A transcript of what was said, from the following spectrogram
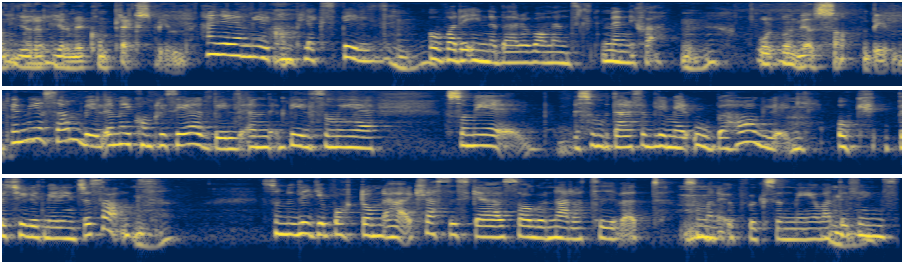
Han ger, ger en mer komplex bild. Han ger en mer komplex bild mm. och vad det innebär att vara mäns- människa. Mm. Och, och, en mer sann bild. En mer sann bild, en mer komplicerad bild. En bild som är som, är, som därför blir mer obehaglig mm. och betydligt mer intressant. Mm. Som ligger bortom det här klassiska sagonarrativet som mm. man är uppvuxen med. Om att det mm. finns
